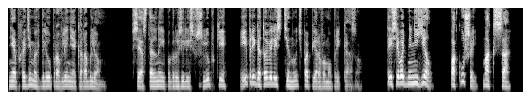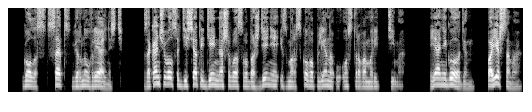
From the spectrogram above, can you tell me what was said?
необходимых для управления кораблем. Все остальные погрузились в шлюпки и приготовились тянуть по первому приказу. «Ты сегодня не ел. Покушай, Макса!» Голос Сет вернул в реальность. Заканчивался десятый день нашего освобождения из морского плена у острова Мариттима. «Я не голоден. Поешь сама.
